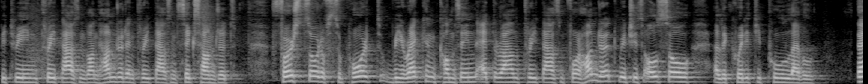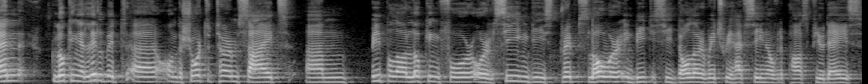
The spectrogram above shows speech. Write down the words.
between 3,100 and 3,600. First sort of support we reckon comes in at around 3,400, which is also a liquidity pool level. Then looking a little bit uh, on the shorter term side, um, people are looking for or seeing these drips lower in BTC dollar, which we have seen over the past few days.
